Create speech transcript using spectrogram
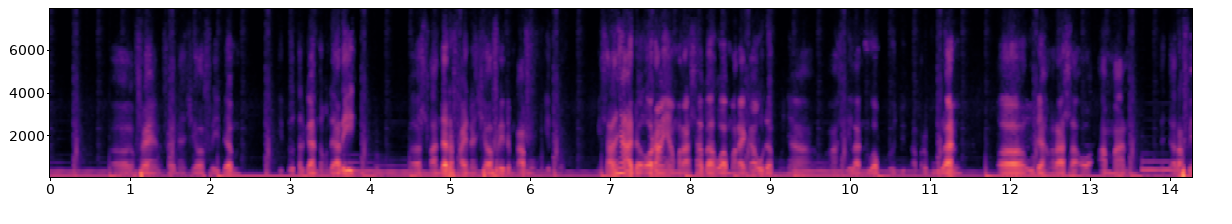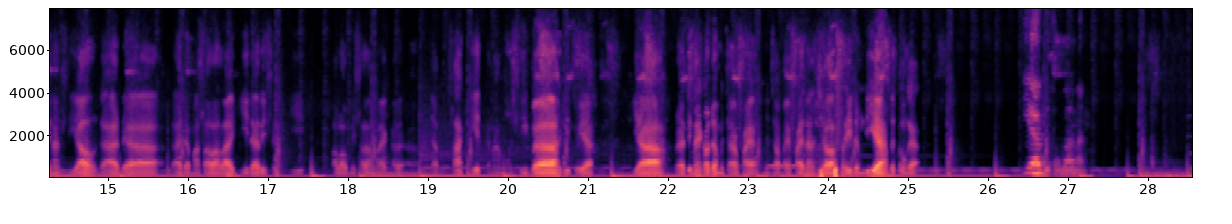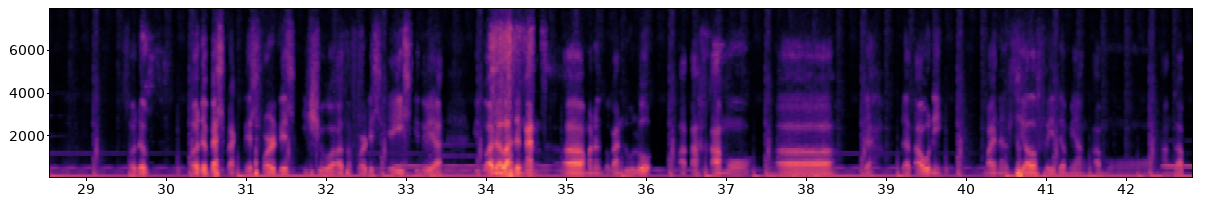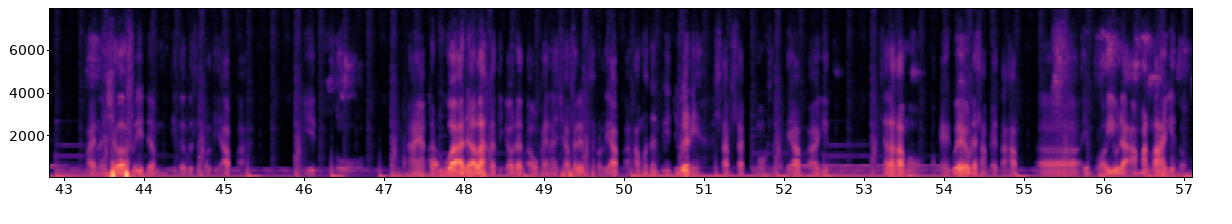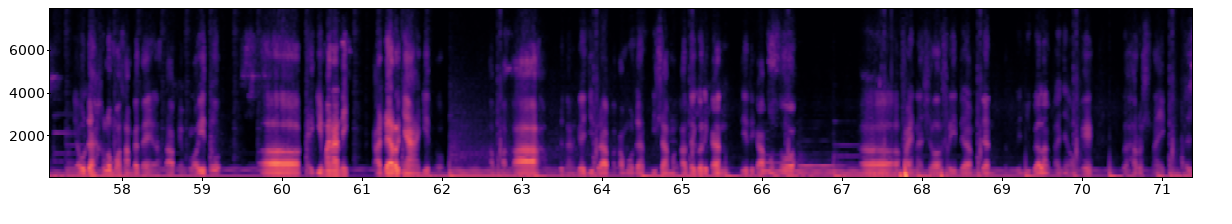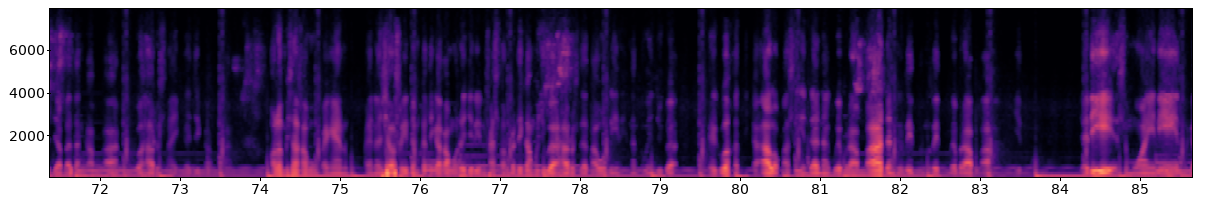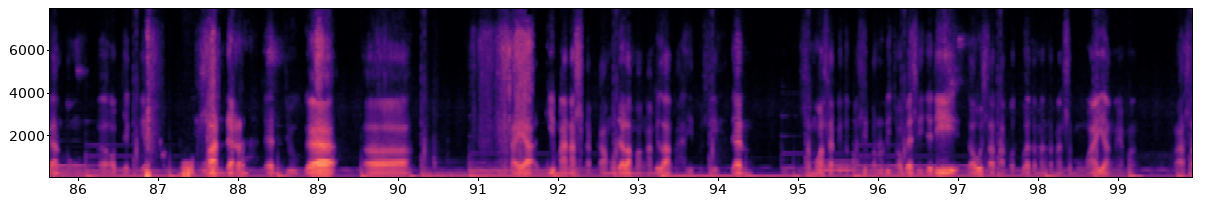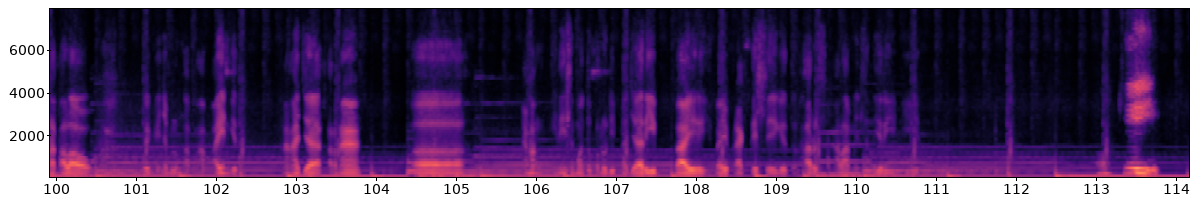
uh, financial freedom? Itu tergantung dari uh, standar financial freedom kamu gitu. Misalnya ada orang yang merasa bahwa mereka udah punya penghasilan 20 juta per bulan uh, udah ngerasa oh aman secara finansial nggak ada nggak ada masalah lagi dari segi kalau misalnya mereka jatuh sakit kena musibah gitu ya ya berarti mereka udah mencapai mencapai financial freedom dia betul nggak? Iya betul banget. So the so the best practice for this issue atau for this case gitu ya itu adalah dengan uh, menentukan dulu apakah kamu uh, udah udah tahu nih financial freedom yang kamu financial freedom itu tuh seperti apa? Gitu. Nah yang kedua okay. adalah ketika udah tahu financial freedom seperti apa kamu tentuin juga nih step-step mau seperti apa gitu. Misalnya kamu oke okay, gue udah sampai tahap uh, employee udah aman lah gitu. Ya udah lo mau sampai tahap employee itu uh, kayak gimana nih kadarnya gitu? Apakah dengan gaji berapa kamu udah bisa mengkategorikan diri kamu tuh uh, financial freedom? Dan tentuin juga langkahnya oke okay, gue harus naik jabatan kapan gue harus naik gaji kapan. Kalau misal kamu pengen financial freedom ketika kamu udah jadi investor berarti kamu juga harus udah tahu nih nentuin juga oke gue ketika alokasiin dana gue berapa dan return rate gue berapa gitu. Jadi semua ini tergantung uh, objektif standar dan juga uh, kayak gimana step kamu dalam mengambil langkah itu sih. Dan semua step itu pasti perlu dicoba sih. Jadi gak usah takut buat teman-teman semua yang emang rasa kalau gue kayaknya belum ngapa-ngapain gitu. Tenang aja karena uh, emang ini semua tuh perlu dipelajari by by practice sih gitu. Harus ngalamin sendiri gitu. Oke. Okay.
